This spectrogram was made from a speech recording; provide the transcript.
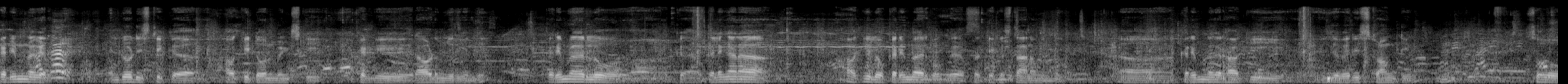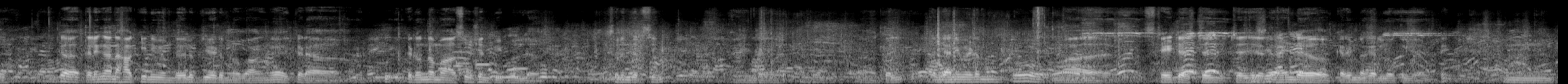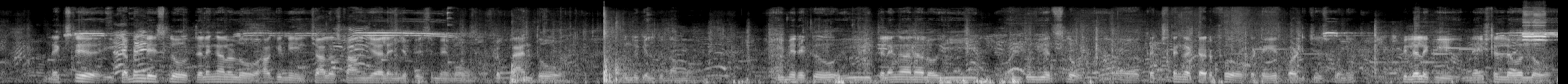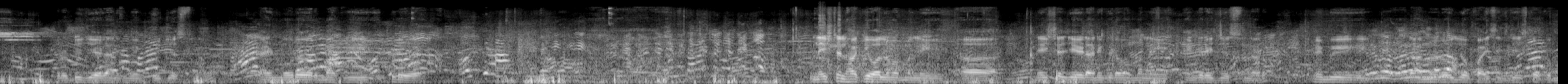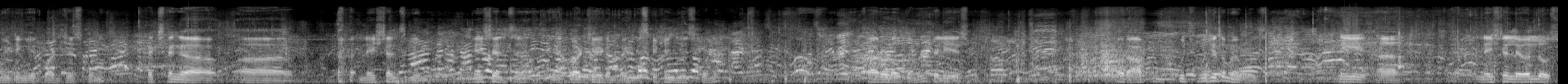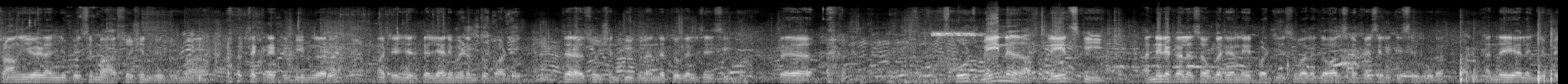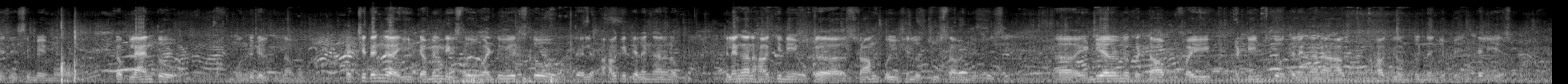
Karimnagar Indo district hockey టోర్నమెంట్స్కి ఇక్కడికి రావడం జరిగింది. కరీంనగర్లో క- తెలంగాణ హాకీలో కరీంనగర్కి ఒక ప్రత్యేక స్థానం ఉంది. Karimnagar hockey is a very strong team so ఇంకా తెలంగాణ హాకీని మేము డెవలప్ చేయడంలో భాగంగా ఇక్కడ ఇక్కడ ఉన్న మా association people Surender Singh and కల్- కళ్యాణి మేడంతో మా state treasurer and Karimnagar local కాబట్టి. నెక్స్ట్ ఈ కమింగ్ డేస్లో తెలంగాణలో హాకీని చాలా స్ట్రాంగ్ చేయాలని చెప్పేసి మేము ఒక ప్లాన్తో ముందుకెళ్తున్నాము. ఈ మేరకు ఈ తెలంగాణలో ఈ వన్ టూ ఇయర్స్లో ఖచ్చితంగా టర్ఫ్ ఒకటి ఏర్పాటు చేసుకొని పిల్లలకి నేషనల్ లెవెల్లో ప్రొడ్యూస్ చేయడానికి మేము కృషి చేస్తున్నాము. అండ్ మోరోవర్ మాకు ఈ- ఇప్పుడు నేషనల్ హాకీ వాళ్ళు మమ్మల్ని ఆ, నేషనల్ చేయడానికి కూడా మమ్మల్ని ఎంకరేజ్ చేస్తున్నారు మేము ఈ రానున్న రోజుల్లో ఫైవ్ సిక్స్ డేస్కి ఒక మీటింగ్ ఏర్పాటు చేసుకొని ఖచ్చితంగా ఆ, నేషనల్స్ నేషనల్స్ ఏర్పాటు చేయడంపై డిస్కషన్ చేసుకొని ఫార్వర్డ్ అవుతామని తెలియజేసుకుంటాం और आप कुछ पूछे तो मैं बोल सकता ఈ నేషనల్ లెవెల్లో స్ట్రాంగ్ చేయడానికి చెప్పేసి మా అసోసియేషన్ పీపుల్ మా సెక్రటరీ భీమ్ గారు మా ట్రెజర్ కళ్యాణి మేడంతో పాటు ఇతర అసోసియేషన్ పీపుల్ అందరితో కలిసేసి స్పోర్ట్స్ మెయిన్ ప్లేయర్స్కి అన్ని రకాల సౌకర్యాలను ఏర్పాటు చేసి వాళ్ళకి కావాల్సిన ఫెసిలిటీస్ కూడా అందజేయాలని చెప్పేసి మేము ఒక ప్లాన్తో ముందుకెళ్తున్నాము. ఖచ్చితంగా ఈ కమింగ్ డేస్తో వన్ టూ తెల హాకీ తెలంగాణలో తెలంగాణ హాకీని ఒక స్ట్రాంగ్ పొజిషన్లో చూస్తామని చెప్పేసి ఇండియాలోనే ఒక టాప్ ఫైవ్ టీమ్స్లో తెలంగాణ హా- హాకీ ఉంటుందని చెప్పేసి తెలియజేస్తున్నాం.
